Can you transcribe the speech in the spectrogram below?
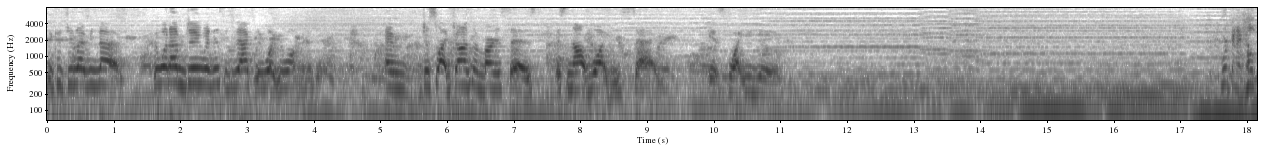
because you let me know that what I'm doing is exactly what you want me to do. And just like Jonathan Bernis says, it's not what you say, it's what you do. We're gonna help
